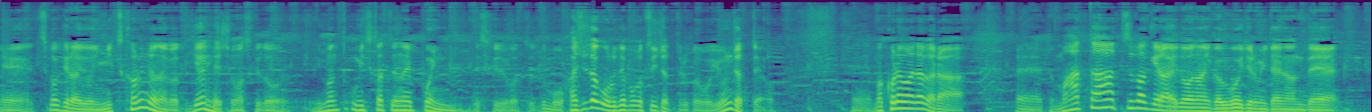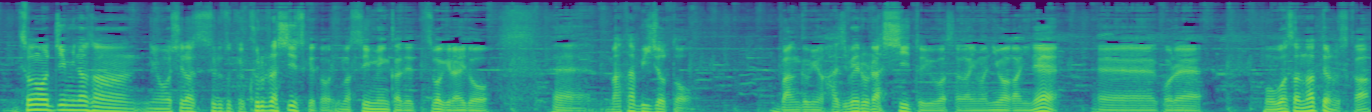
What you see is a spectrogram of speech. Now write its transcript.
えー、椿ライドに見つかるんじゃないかってヒヤヒヤしてますけど、今んとこ見つかってないっぽいんですけど、よかった。でも、ハッシュタグオルネポがついちゃってるから、読んじゃったよ。えー、まあ、これはだから、えっ、と、また椿ライドは何か動いてるみたいなんで、そのうち皆さんにお知らせするときは来るらしいですけど、今水面下で椿ライド、えー、また美女と番組を始めるらしいという噂が今にわかにね、えー、これ、もう噂になってるんですか？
